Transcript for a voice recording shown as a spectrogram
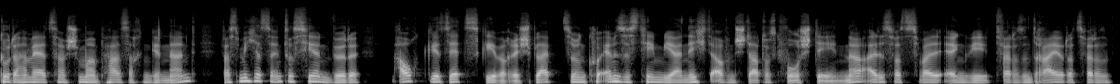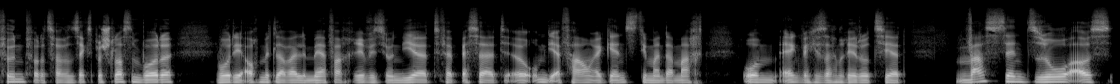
Gut, da haben wir jetzt schon mal ein paar Sachen genannt. Was mich jetzt interessieren würde, auch gesetzgeberisch bleibt so ein QM-System ja nicht auf dem Status quo stehen. Ne? Alles, was zwei, irgendwie 2003 oder 2005 oder 2006 beschlossen wurde, wurde ja auch mittlerweile mehrfach revisioniert, verbessert, äh, um die Erfahrung ergänzt, die man da macht, um irgendwelche Sachen reduziert. Was sind so aus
